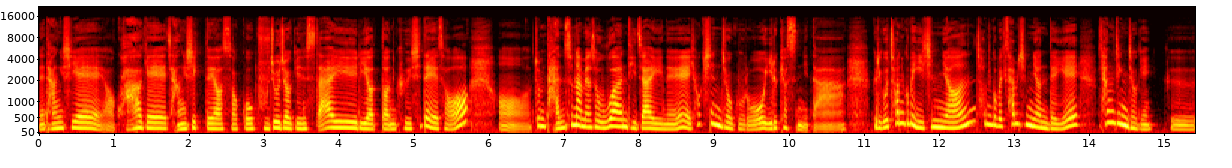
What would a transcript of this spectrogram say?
네, 당시에 어, 과하게 장식되었었고 구조적인 스타일이었던 그 시대에서 어, 좀 단순하면서 우아한 디자인을 혁신적으로 일으켰습니다. 그리고 1920년, 1930년대에 상징적인 그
